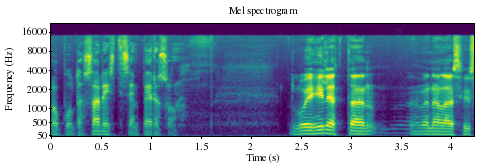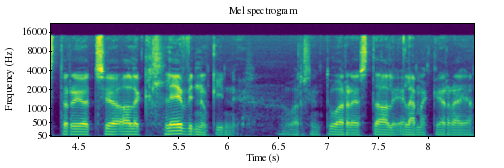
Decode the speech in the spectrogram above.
lopulta sadistisen persoonan? Luin hiljattain venäläishistorioitsija Alek Levnukin varsin tuoreen Staali-elämäkerran ja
